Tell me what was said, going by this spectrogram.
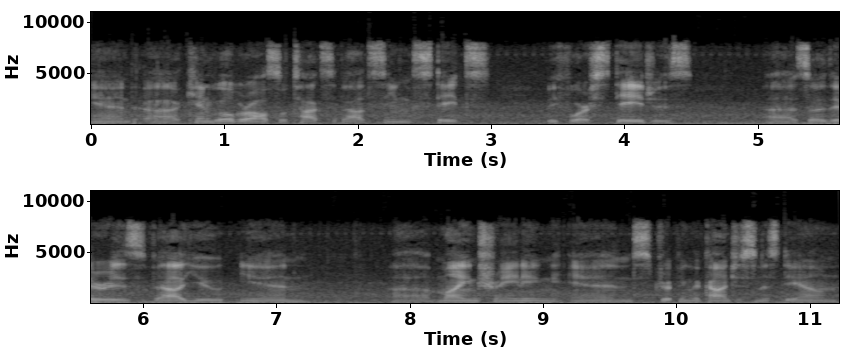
And uh, Ken Wilber also talks about seeing states before stages. Uh, so there is value in uh, mind training and stripping the consciousness down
